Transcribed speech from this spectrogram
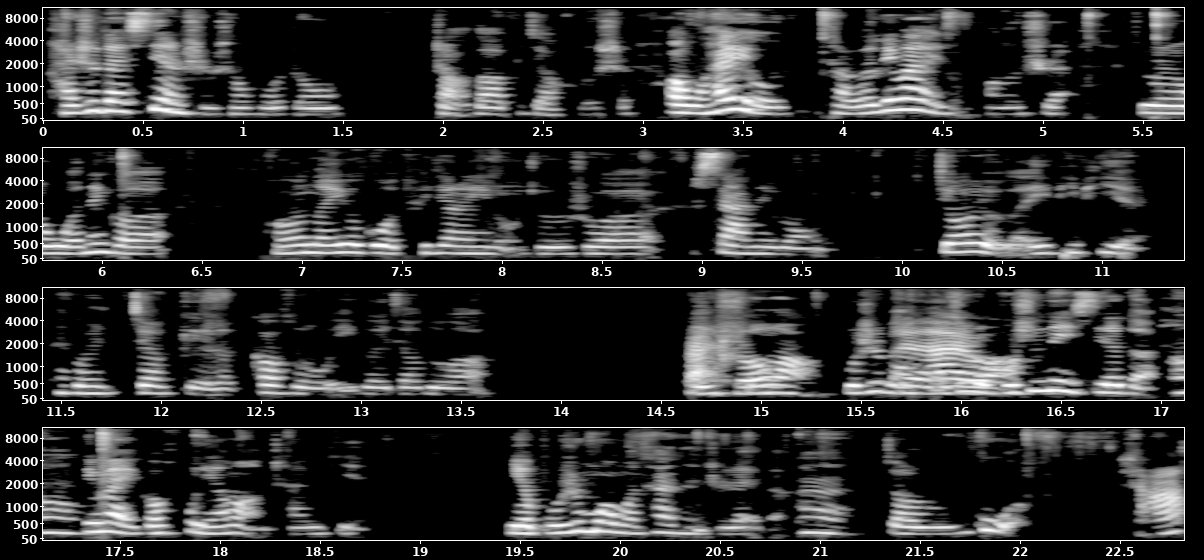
还是在现实生活中找到比较合适。哦，我还有找到另外一种方式，就是我那个朋友呢又给我推荐了一种，就是说下那种交友的 APP，他给我叫给了告诉了我一个叫做。百合网，不是百合，就是不是那些的，嗯另外一个互联网产品，也不是陌陌、探探之类的，嗯，叫如故。啥？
